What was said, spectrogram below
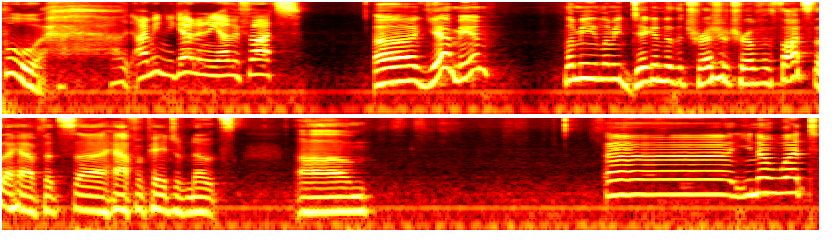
Whew. I mean, you got any other thoughts? Uh, yeah, man. Let me let me dig into the treasure trove of thoughts that I have. That's uh, half a page of notes. Um. Uh, you know what?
